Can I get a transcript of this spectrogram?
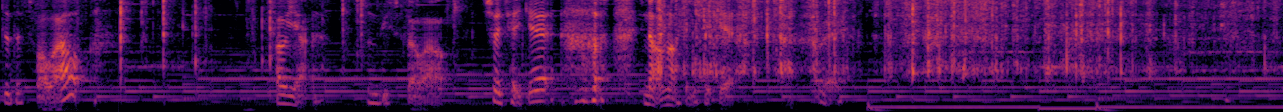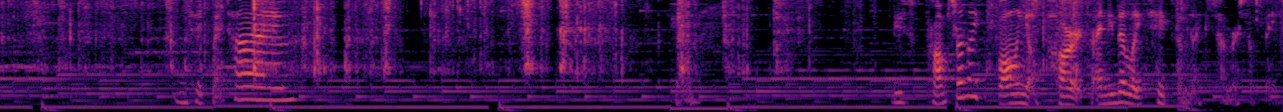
did this fall out? Oh yeah, and these fell out. Should I take it? no, I'm not gonna take it. Okay. Take my time. These prompts are like falling apart. I need to like tape them next time or something.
